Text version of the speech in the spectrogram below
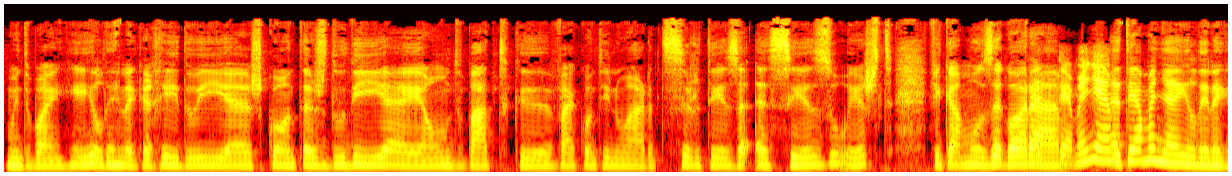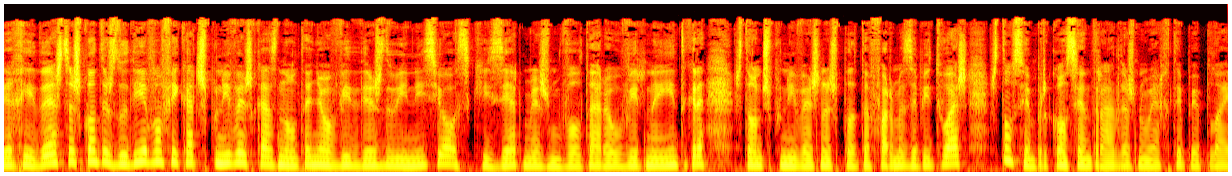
Muito bem, Helena Garrido e as contas do dia é um debate que vai continuar de certeza aceso este. Ficamos agora até amanhã. Até amanhã, Helena Garrido. Estas contas do dia vão ficar disponíveis caso não tenha ouvido desde o início ou se quiser mesmo voltar a ouvir na íntegra, estão disponíveis nas plataformas habituais, estão sempre concentradas no RTP Play.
